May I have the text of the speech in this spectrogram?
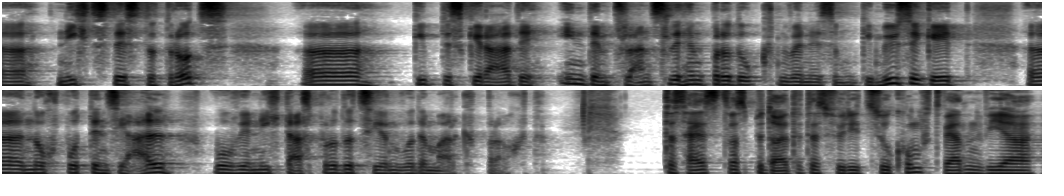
Äh, nichtsdestotrotz äh, gibt es gerade in den pflanzlichen Produkten, wenn es um Gemüse geht, äh, noch Potenzial, wo wir nicht das produzieren, wo der Markt braucht. Das heißt, was bedeutet das für die Zukunft? Werden wir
